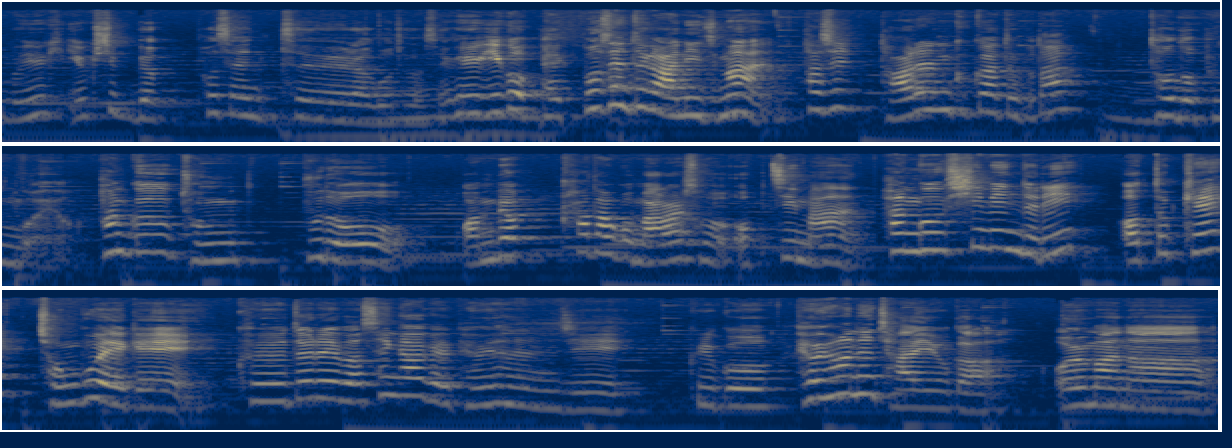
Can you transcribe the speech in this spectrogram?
뭐 60 몇 퍼센트라고 들었어요. 그리고 이거 100%가 아니지만 사실 다른 국가들보다 더 높은 거예요. 한국 정부도 완벽하다고 말할 수 없지만 한국 시민들이 어떻게 정부에게 그들의 뭐 생각을 표현하는지 그리고 표현의 자유가 얼마나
